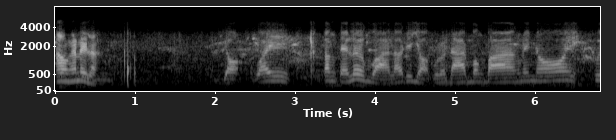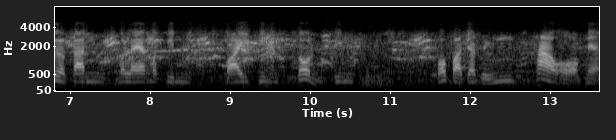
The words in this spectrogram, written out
เอางั้นเลยเหรอเหยาะไว้ตั้งแต่เริ่มหวานแล้วจะเหยาะกุรดานบางๆน้อยๆเพื่อกันแมลงมากิน ใบกินต้นกินเพราะป่าจะถึงข้าวออกเนี่ย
